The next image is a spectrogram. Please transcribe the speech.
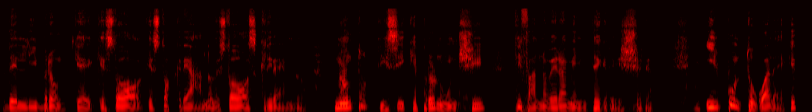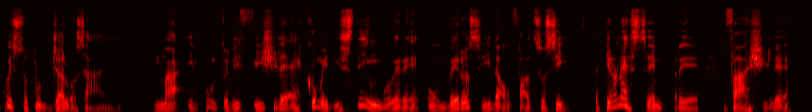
del libro che, che, sto, che sto creando, che sto scrivendo. Non tutti i sì che pronunci ti fanno veramente crescere. Il punto qual è? Che questo tu già lo sai, ma il punto difficile è come distinguere un vero sì da un falso sì, perché non è sempre facile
